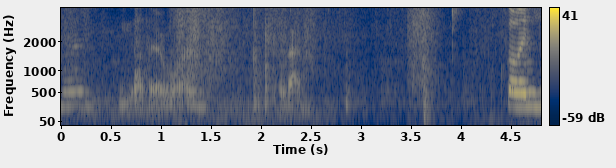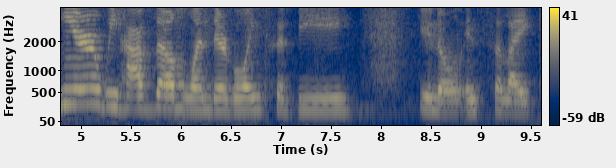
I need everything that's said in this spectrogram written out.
Where's the other one? Okay. So in here we have them when they're going to be, you know, into like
